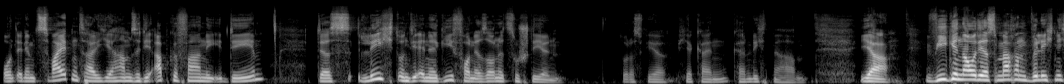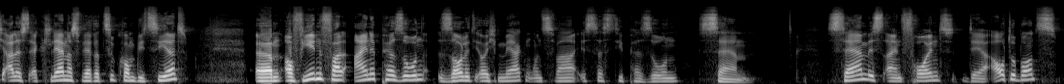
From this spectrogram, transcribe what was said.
Und in dem zweiten Teil hier haben sie die abgefahrene Idee, das Licht und die Energie von der Sonne zu stehlen, sodass wir hier kein, kein Licht mehr haben. Ja, wie genau die das machen, will ich nicht alles erklären, das wäre zu kompliziert. Ähm, auf jeden Fall eine Person solltet ihr euch merken, und zwar ist das die Person Sam. Sam ist ein Freund der Autobots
